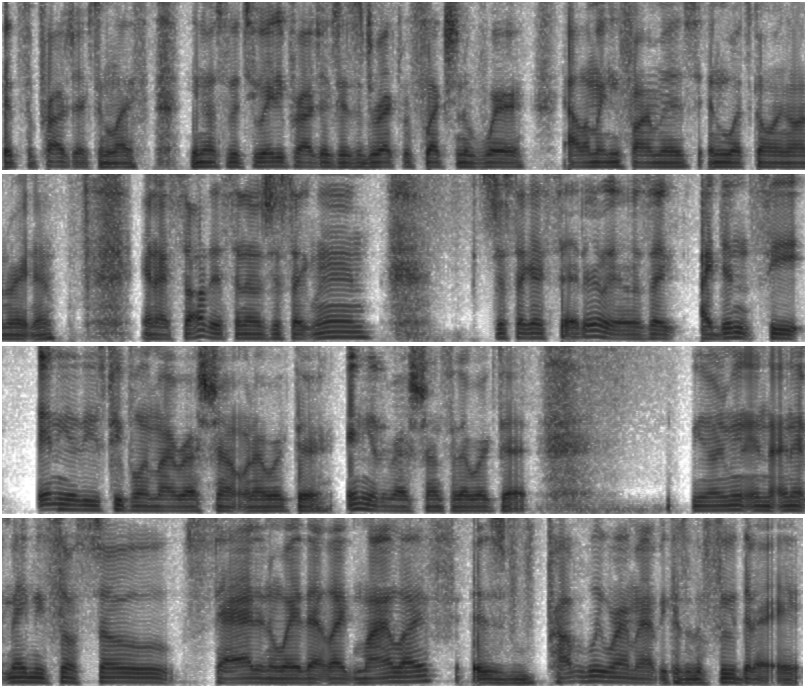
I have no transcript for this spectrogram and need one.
It's a project in life, you know. So the 280 project is a direct reflection of where Alemany Farm is and what's going on right now. And I saw this, and I was just like, man. Just like I said earlier, I was like, I didn't see any of these people in my restaurant when I worked there, any of the restaurants that I worked at. You know what I mean? And and it made me feel so sad in a way that like my life is probably where I'm at because of the food that I ate,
